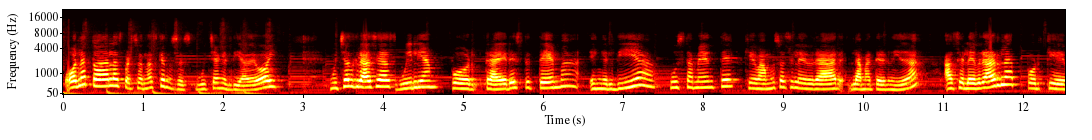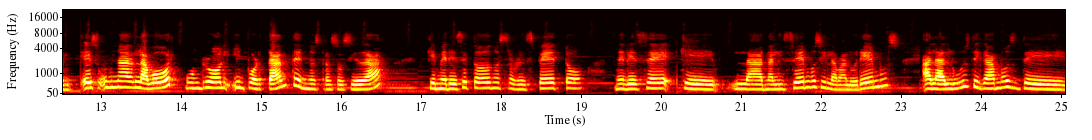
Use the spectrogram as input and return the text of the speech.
Hola a todas las personas que nos escuchan el día de hoy. Muchas gracias William por traer este tema en el día justamente que vamos a celebrar la maternidad. A celebrarla porque es una labor, un rol importante en nuestra sociedad que merece todo nuestro respeto, merece que la analicemos y la valoremos a la luz, digamos, de,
